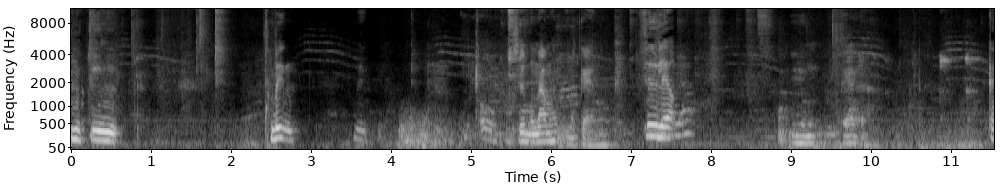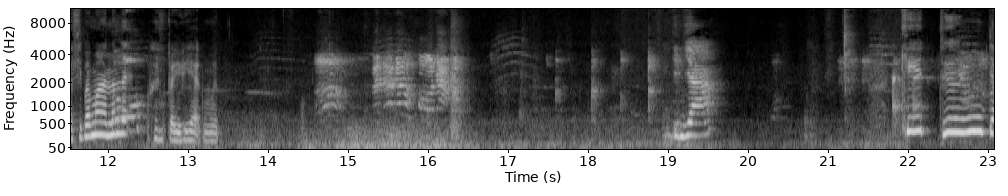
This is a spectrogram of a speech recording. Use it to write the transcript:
เมื่อกี้นี่บึ้งบึ้งซื้อมึงน้ำให้มาแกงซื้อแล้วนี่มึงแกงอะกะสิประมาณนั้นแหละเพิ่นไปเรียกหมดกินยา คิดถึงใจ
